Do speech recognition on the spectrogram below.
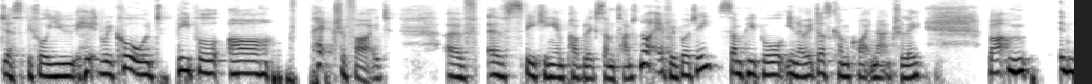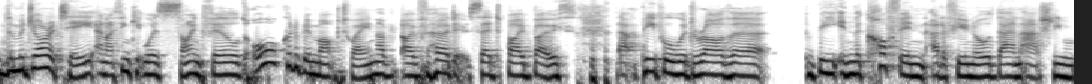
just before you hit record, people are petrified of, of speaking in public sometimes. Not everybody. Some people, you know, it does come quite naturally. But the majority, and I think it was Seinfeld or could have been Mark Twain. I've, I've heard it said by both that people would rather be in the coffin at a funeral than actually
